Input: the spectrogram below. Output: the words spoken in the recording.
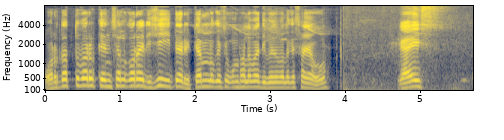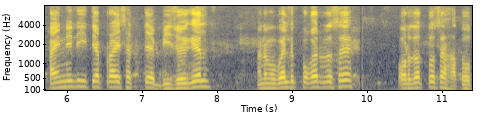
অৰ্ডাৰটো বাৰু কেঞ্চেল কৰাই দিছে এতিয়া ৰিটাৰ্ণ লগাইছোঁ কোনফালে বা দিব যাব লাগে চাই আহোঁ গাইছ ফাইনেলি এতিয়া প্ৰায় চাৰিটা বিছ হৈ গ'ল মানে মোবাইলটো পকেটত আছে অৰ্ডাৰটো আছে হাতত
